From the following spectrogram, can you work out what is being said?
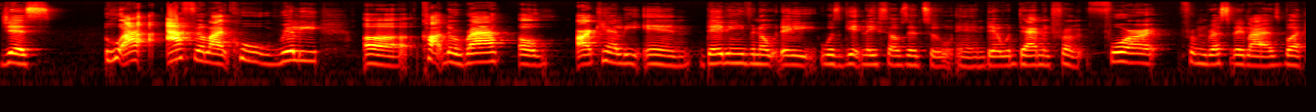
just who I I feel like who really uh caught the wrath of R. Kelly and they didn't even know what they was getting themselves into and they were damaged from for from the rest of their lives. But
